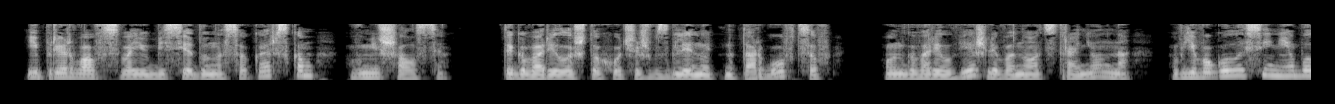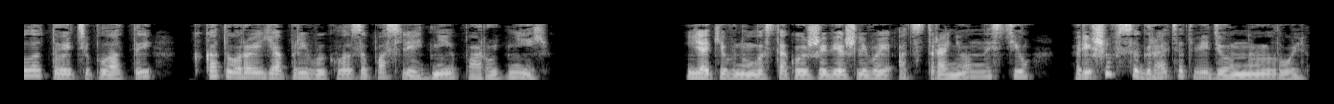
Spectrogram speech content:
и, прервав свою беседу на Сокерском, вмешался. «Ты говорила, что хочешь взглянуть на торговцев?» Он говорил вежливо, но отстраненно. В его голосе не было той теплоты, к которой я привыкла за последние пару дней. Я кивнула с такой же вежливой отстраненностью, решив сыграть отведенную роль.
